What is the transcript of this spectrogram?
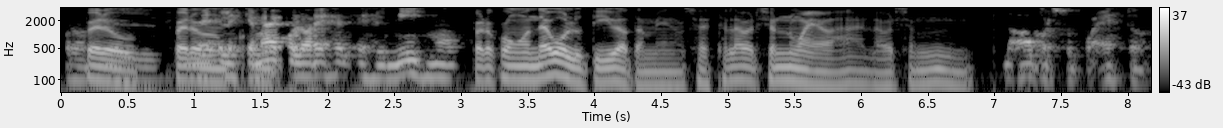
Por Pero- el, pero- el esquema de colores es, el- es el mismo. Pero con onda evolutiva también. O sea, esta es la versión nueva, la versión... No, por supuesto.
